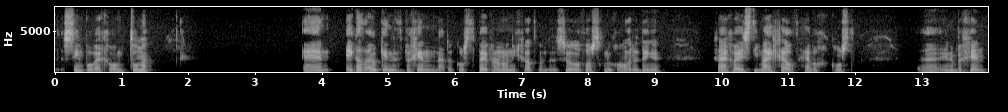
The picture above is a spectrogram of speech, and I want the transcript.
simpelweg gewoon tonnen. En ik had ook in het begin, nou dat kostte Pepero nog niet geld, maar er zullen vast genoeg andere dingen zijn geweest die mij geld hebben gekost. Uh, in het begin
